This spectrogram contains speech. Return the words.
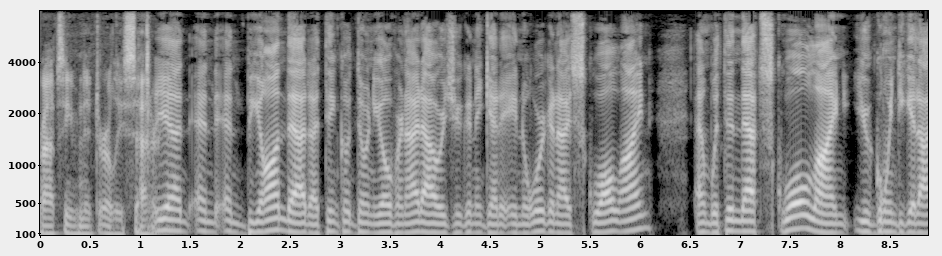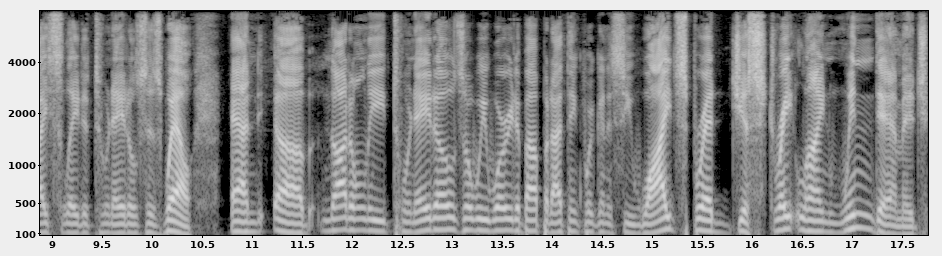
perhaps even into early Saturday. Yeah, and, and, and beyond that, I think during the overnight hours, you're going to get an organized squall line. And within that squall line, you're going to get isolated tornadoes as well. And uh, not only tornadoes are we worried about, but I think we're going to see widespread, just straight line wind damage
